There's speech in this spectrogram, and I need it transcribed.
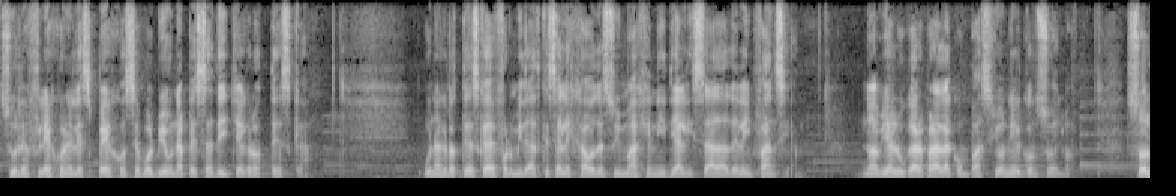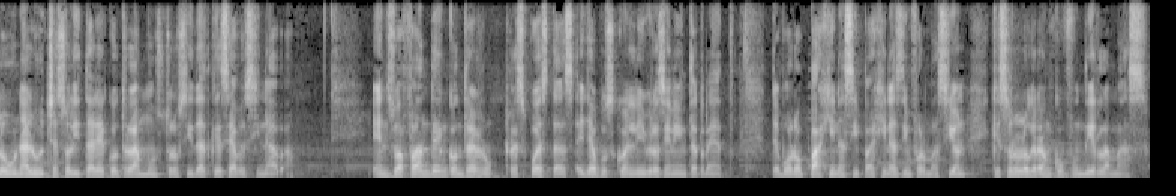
Su reflejo en el espejo se volvió una pesadilla grotesca. Una grotesca deformidad que se alejaba de su imagen idealizada de la infancia. No había lugar para la compasión y el consuelo, solo una lucha solitaria contra la monstruosidad que se avecinaba. En su afán de encontrar respuestas, ella buscó en libros y en internet, devoró páginas y páginas de información que solo lograron confundirla más.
